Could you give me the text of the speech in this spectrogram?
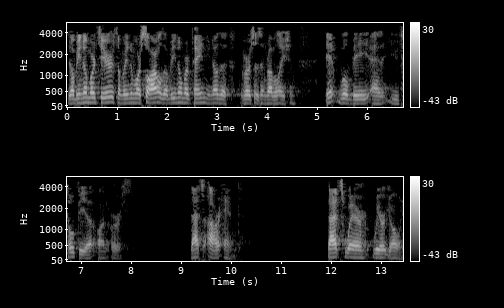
There'll be no more tears, there'll be no more sorrow, there'll be no more pain. You know the, the verses in Revelation. It will be a utopia on earth. That's our end. That's where we are going.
